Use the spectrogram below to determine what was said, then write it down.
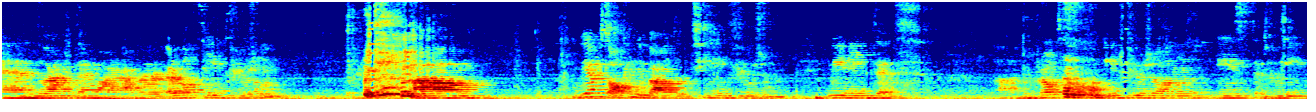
And one of them are our herbal tea infusion. um, we are talking about the tea infusion, meaning that uh, the process of infusion is that we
